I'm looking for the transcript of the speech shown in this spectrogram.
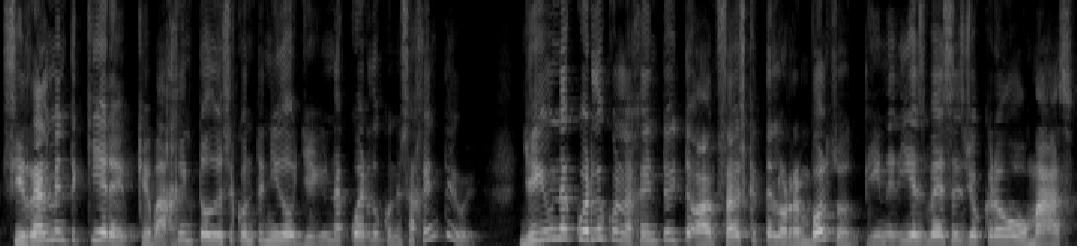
si realmente quiere que bajen todo ese contenido, llegue a un acuerdo con esa gente, güey. Llegue a un acuerdo con la gente y ah, sabes que te lo reembolso. Tiene 10 veces, yo creo, o más,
